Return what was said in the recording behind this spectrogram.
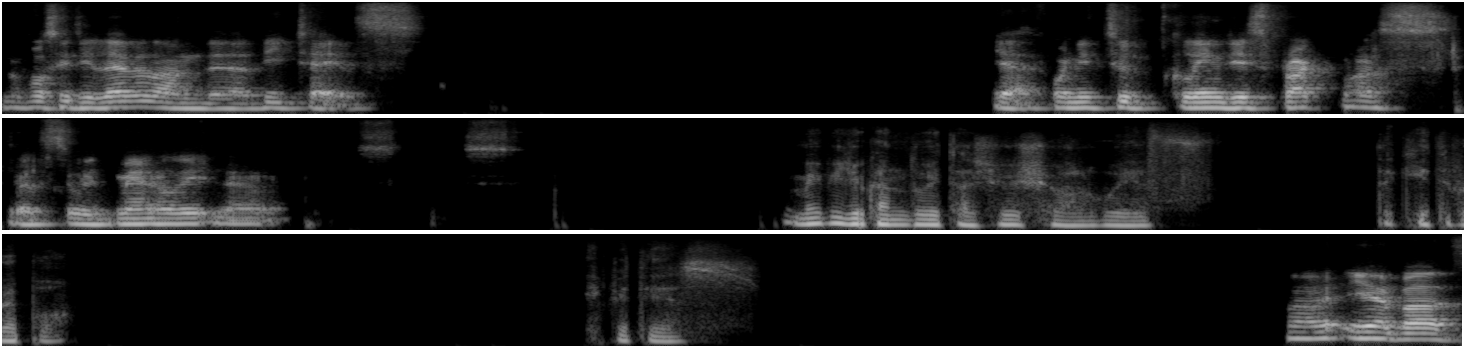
verbosity level and the details. Yeah, we need to clean these pragmas. Let's do it manually now. Maybe you can do it as usual with the Git repo. If it is, Uh, yeah, but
